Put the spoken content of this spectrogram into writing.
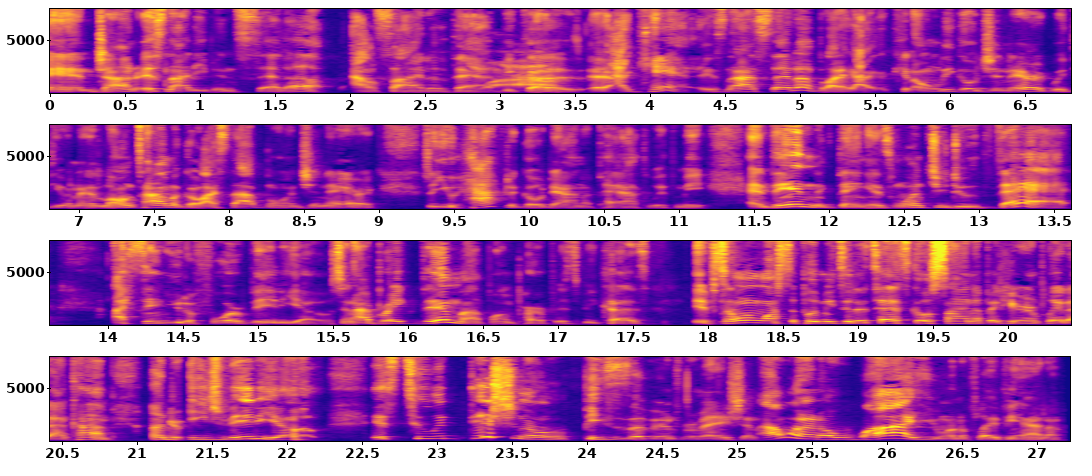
and genre. It's not even set up outside of that wow. because uh, I can't. It's not set up. Like I can only go generic with you. And a long time ago, I stopped going generic. So you have to go down a path with me. And then the thing is, once you do that, I send you the four videos and I break them up on purpose because if someone wants to put me to the test, go sign up at hearandplay.com. Under each video is two additional pieces of information. I want to know why you want to play piano.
